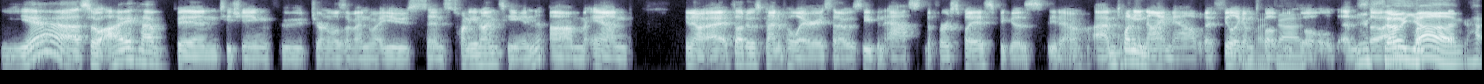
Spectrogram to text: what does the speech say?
Yeah, so I have been teaching food journalism at NYU since 2019. Um, and, you know, I thought it was kind of hilarious that I was even asked in the first place because, you know, I'm 29 now, but I feel like I'm 12 years old. And You're so, so young. How,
